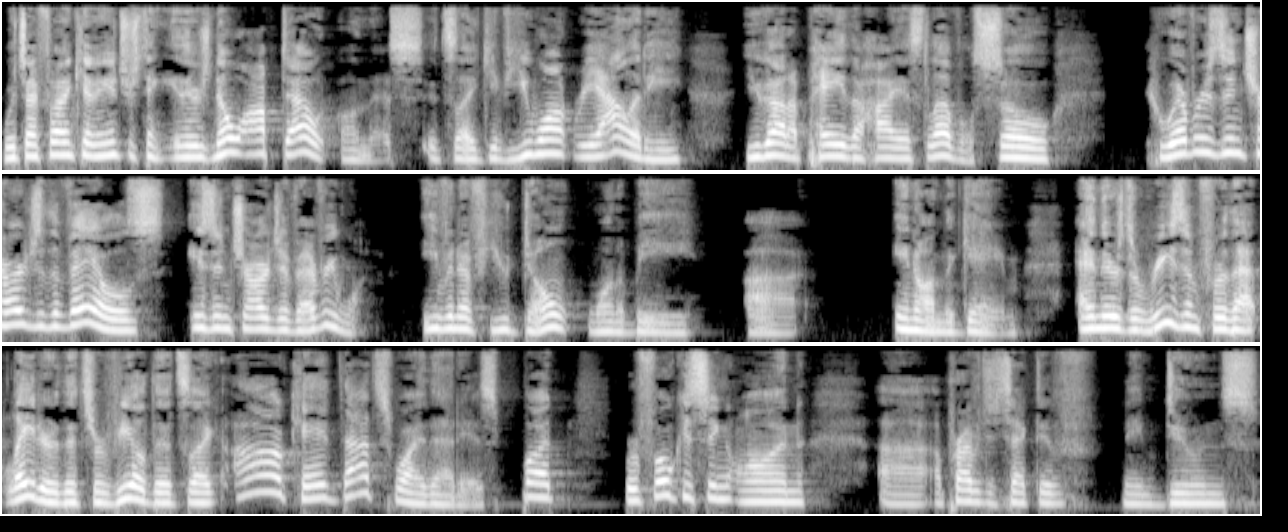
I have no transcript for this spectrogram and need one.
which I find kind of interesting. There's no opt out on this. It's like if you want reality, you got to pay the highest level. So whoever is in charge of the veils is in charge of everyone, even if you don't want to be, uh, in on the game. And there's a reason for that later that's revealed that's like, oh, okay, that's why that is. But we're focusing on uh, a private detective named Dunes,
